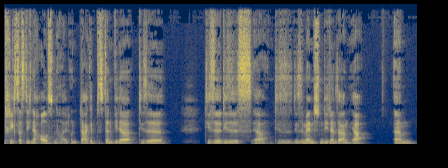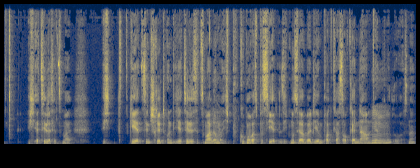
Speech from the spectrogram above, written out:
trägst das nicht nach außen halt. Und da gibt es dann wieder diese, diese, dieses, ja, diese, diese Menschen, die dann sagen, ja, ähm, ich erzähle das jetzt mal ich gehe jetzt den Schritt und ich erzähle es jetzt mal und ich guck mal, was passiert. Also ich muss ja bei dir im Podcast auch keinen Namen nennen mhm. oder sowas. Ne?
